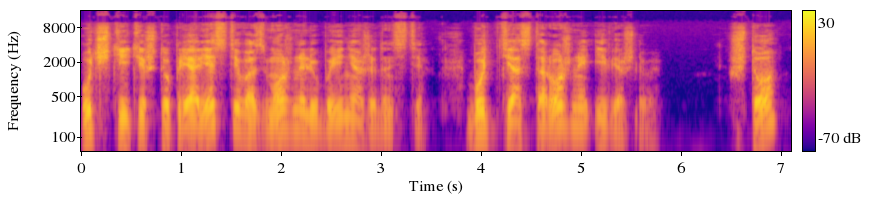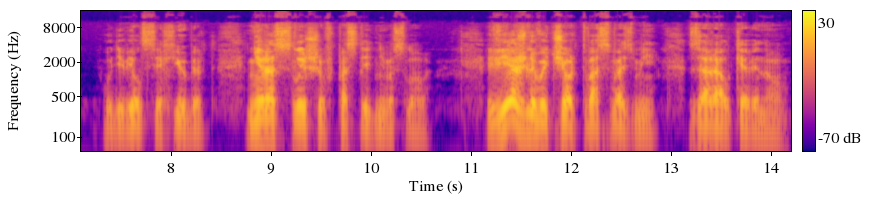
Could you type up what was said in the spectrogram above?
Учтите, что при аресте возможны любые неожиданности. Будьте осторожны и вежливы. Что? — удивился Хьюберт, не расслышав последнего слова. — Вежливый, черт вас возьми! — заорал Кевиноу.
